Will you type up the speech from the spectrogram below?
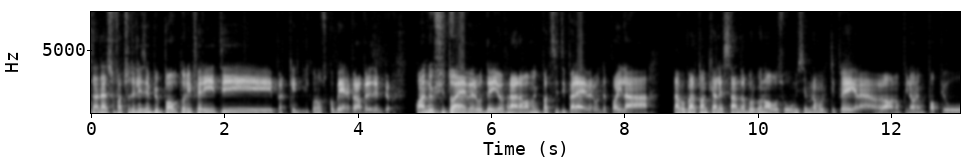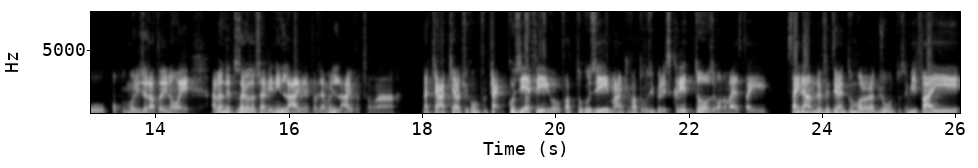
adesso faccio degli esempi un po' autoriferiti perché li conosco bene, però per esempio quando è uscito Everwood e io e Fra eravamo impazziti per Everwood e poi l'ha, l'ha coperto anche Alessandra Borgonovo su mi sembra multiplayer, eh, aveva un'opinione un po' più, un po' più morigerata di noi, abbiamo detto sai cosa c'è, vieni in live, ne parliamo in live, facciamo una, una chiacchiera, ci conf- cioè così è figo, fatto così, ma anche fatto così per iscritto, secondo me stai stai dando effettivamente un valore aggiunto. Se mi fai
